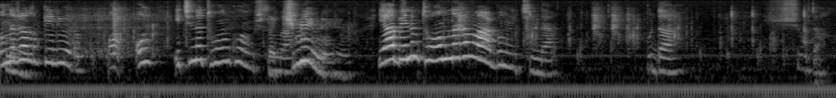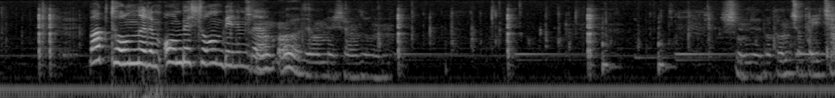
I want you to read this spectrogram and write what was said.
Onları Hı. alıp geliyorum. O, o içine tohum koymuştum ben. kimin evine gidiyorsun? Ya benim tohumlarım var bunun içinde. Burada. Şurada. Bak tohumlarım 15 tohum benim de. Tamam al hadi 15 tane. Şimdi bakalım çapayı çek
